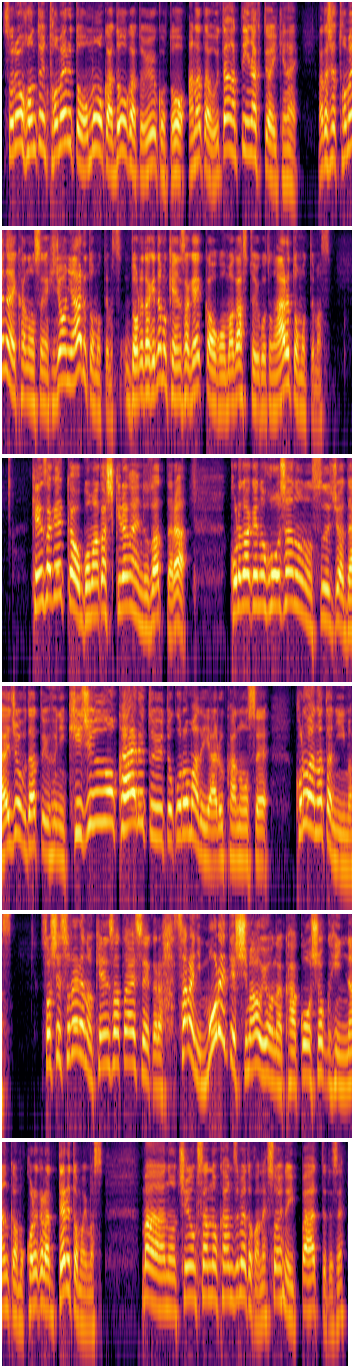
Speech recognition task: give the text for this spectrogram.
それを本当に止めると思うかどうかということをあなたは疑っていなくてはいけない。私は止めない可能性が非常にあると思ってます。どれだけでも検査結果をごまかすということがあると思ってます。検査結果をごまかしきらないのだったら、これだけの放射能の数値は大丈夫だというふうに基準を変えるというところまでやる可能性。これはあなたに言います。そしてそれらの検査体制からさらに漏れてしまうような加工食品なんかもこれから出ると思います。まあ、あの、中国産の缶詰とかね、そういうのいっぱいあってですね。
